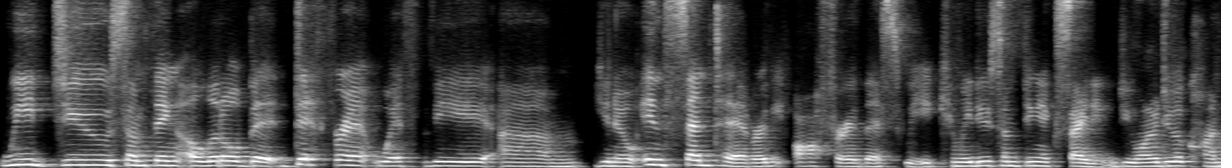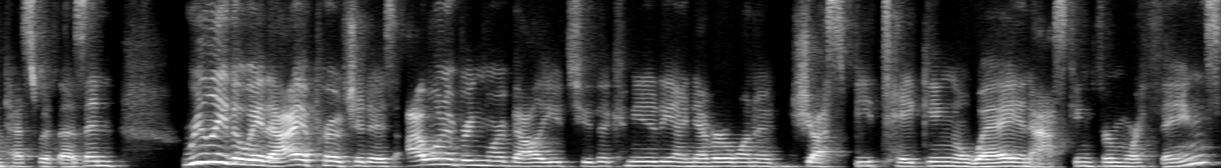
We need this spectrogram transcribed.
we do something a little bit different with the um, you know incentive or the offer this week? Can we do something exciting? Do you want to do a contest with us? And really the way that I approach it is I want to bring more value to the community. I never want to just be taking away and asking for more things,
